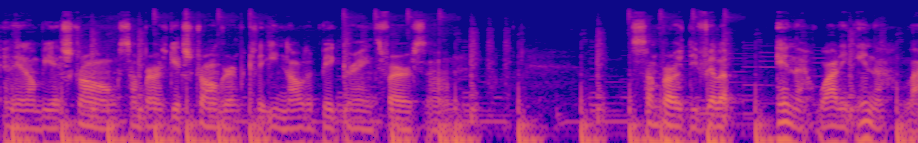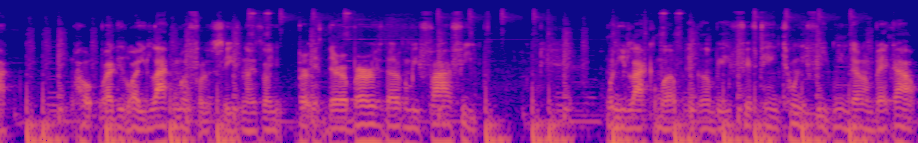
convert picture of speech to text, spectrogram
and they don't be as strong. Some birds get stronger because they're eating all the big grains first. Um, some birds develop in the while they in the lock while, you lock them up for the season. Like, there are birds that are gonna be five feet when you lock them up, they're going to be 15, 20 feet when you let them back out.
